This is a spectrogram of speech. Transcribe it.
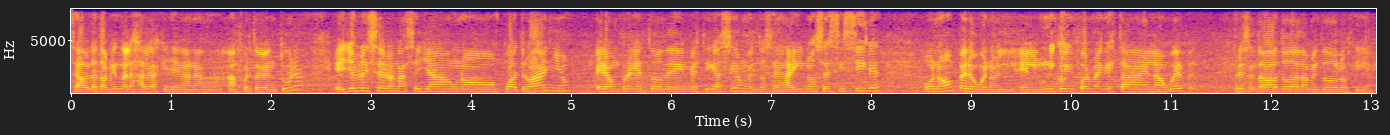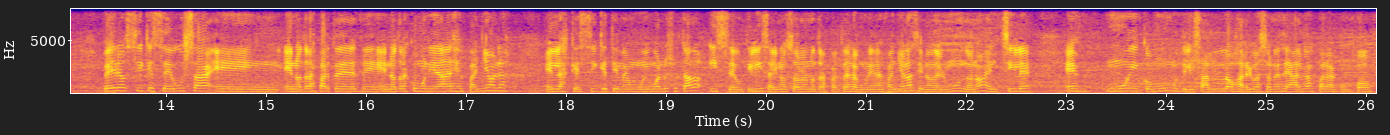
Se habla también de las algas que llegan a, Fuerteventura. Ellos lo hicieron hace ya unos cuatro años, era un proyecto de investigación, entonces ahí no sé si sigue o no, pero bueno, el único informe que está en la web presentaba toda la metodología pero sí que se usa en, otras partes, en otras comunidades españolas en las que sí que tienen muy buen resultado y se utiliza, y no solo en otras partes de la comunidad española, sino del mundo. ¿no? En Chile es muy común utilizar los arribazones de algas para compost.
